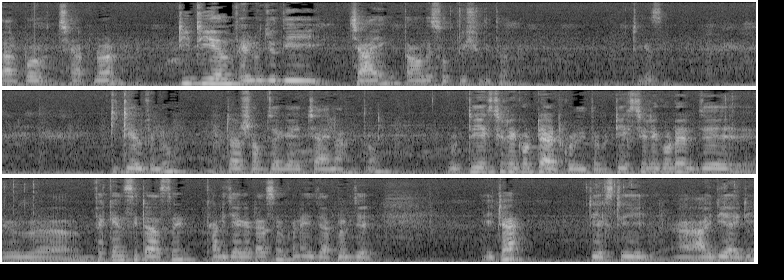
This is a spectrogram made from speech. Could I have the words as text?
তারপর হচ্ছে আপনার টিটিএল ভ্যালু যদি চাই, তাহলে ছত্রিশশো দিতে হবে। ঠিক আছে? টিটিএল ভ্যালু এটা সব জায়গায় চায় না হয়তো। টিএক্সটি রেকর্ডটা অ্যাড করে দিতে হবে। টিএক্সটি রেকর্ডের যে ভ্যাকেন্সিটা আছে, খালি জায়গাটা আছে, ওখানে যে আপনার যে এটা টিএক্সটি আইডি আইডি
